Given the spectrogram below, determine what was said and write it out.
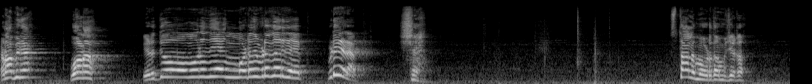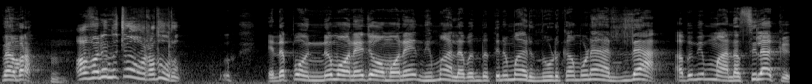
എടാ പിന്നെ വാടാ. എടാ ജോമോനെ നീ എങ്ങോട്ടാ ഇവിടെ വരുന്നേ? ഇവിടെ ഇടാം. ശ്ശേ. സ്ഥലം എവിടെ തമ്പി ചേട്ടാ? പറ. അവനൊന്ന് ചോര തൂറും. എന്റെ പൊന്നു മോനെ ജോമോനെ നീ മലബന്ധത്തിന് മരുന്ന് കൊടുക്കാൻ പോണേ അല്ല. അത് നീ മനസ്സിലാക്ക്.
